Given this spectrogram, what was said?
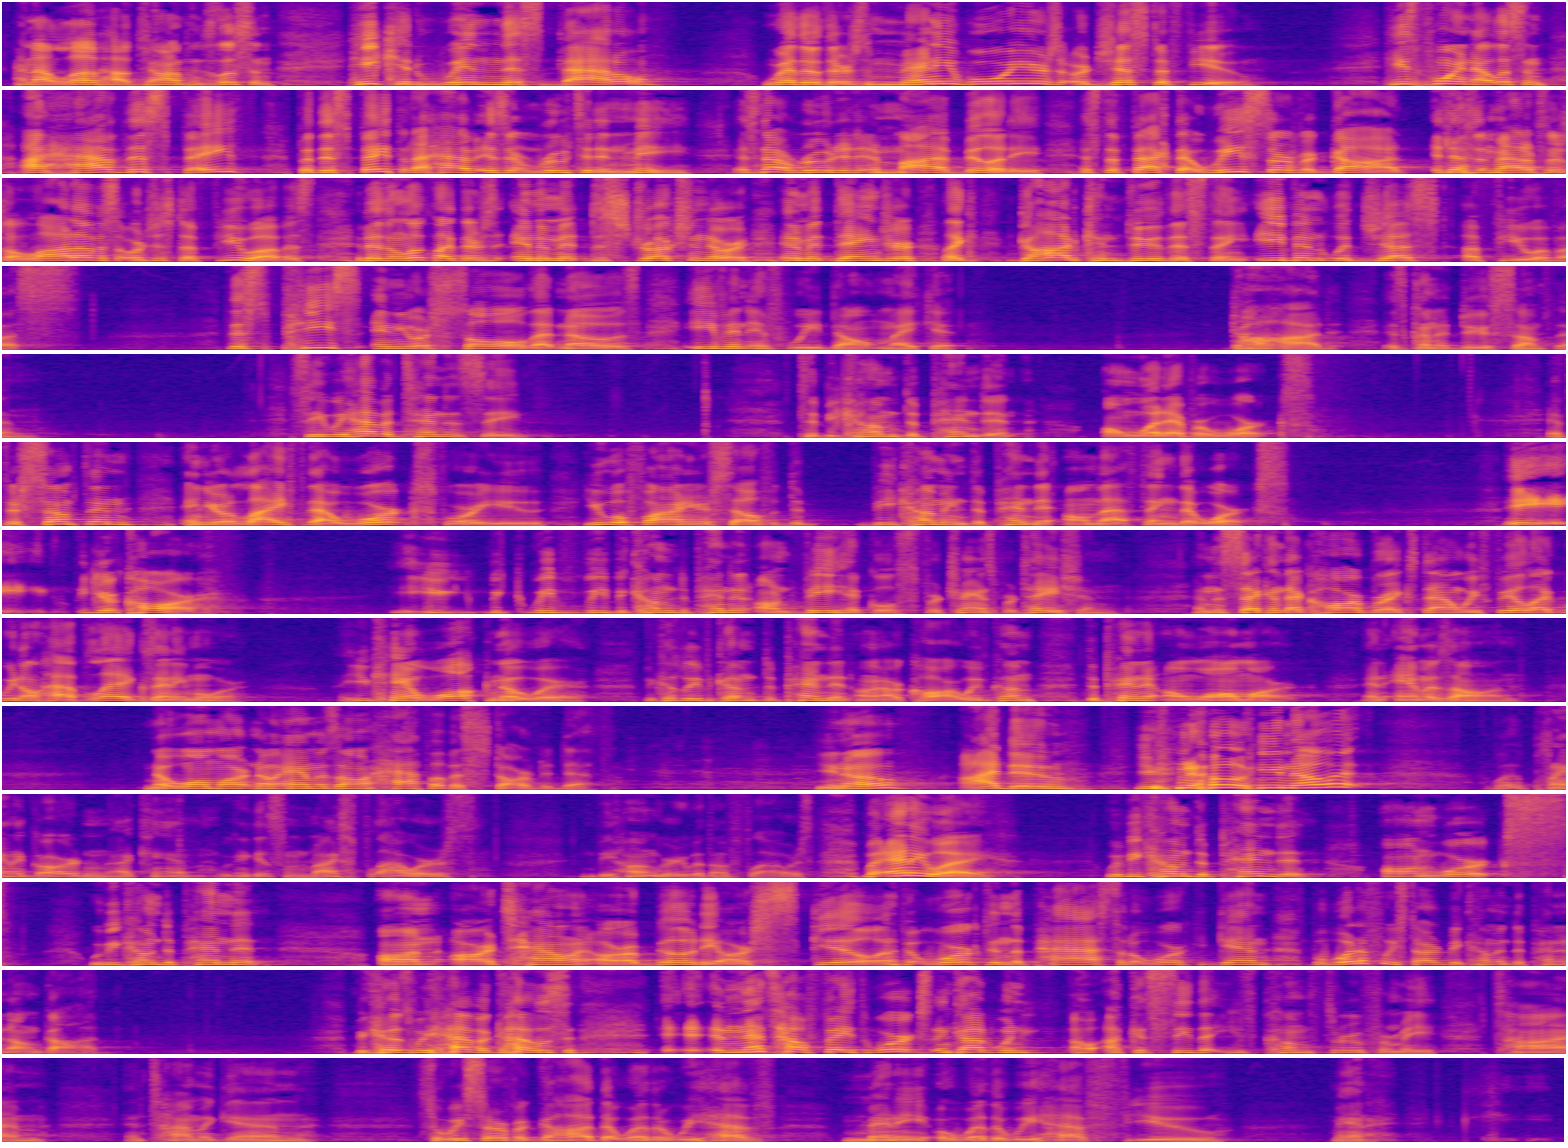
And I love how Jonathan's, listen, he could win this battle whether there's many warriors or just a few. He's pointing out, listen, I have this faith, but this faith that I have isn't rooted in me. It's not rooted in my ability. It's the fact that we serve a God. It doesn't matter if there's a lot of us or just a few of us. It doesn't look like there's imminent destruction or imminent danger. Like God can do this thing, even with just a few of us. This peace in your soul that knows even if we don't make it, God is going to do something. See, we have a tendency to become dependent on whatever works. If there's something in your life that works for you, you will find yourself de- becoming dependent on that thing that works. Your car. You, we we become dependent on vehicles for transportation. And the second that car breaks down, we feel like we don't have legs anymore. You can't walk nowhere because we've become dependent on our car. We've become dependent on Walmart and Amazon. No Walmart, no Amazon, half of us starve to death. You know? I do. You know, you know it? Well, plant a garden. I can't. We can get some nice flowers. and Be hungry with those flowers. But anyway, we become dependent on works. We become dependent on our talent, our ability, our skill. And if it worked in the past, it'll work again. But what if we started becoming dependent on God? because we have a God. Listen, and that's how faith works. And God, when oh, I could see that you've come through for me time and time again. So we serve a God that whether we have many or whether we have few, man,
